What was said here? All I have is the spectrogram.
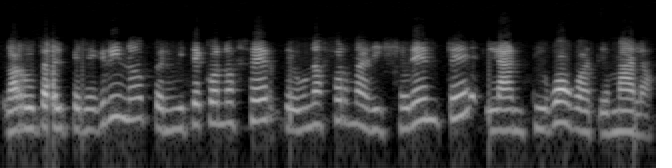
La ruta del peregrino permite conocer de una forma diferente la antigua Guatemala.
